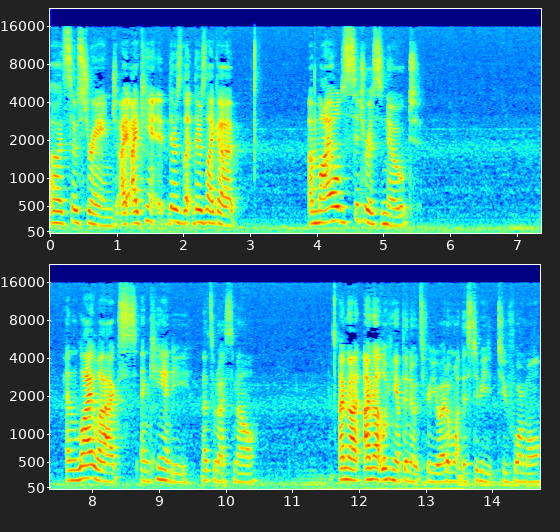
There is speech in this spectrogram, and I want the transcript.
Oh, it's so strange. I, I can't. There's there's like a a mild citrus note and lilacs and candy. That's what I smell. I'm not I'm not looking up the notes for you. I don't want this to be too formal.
